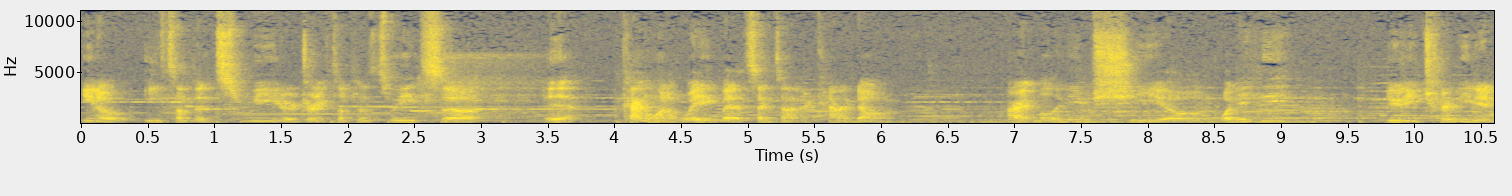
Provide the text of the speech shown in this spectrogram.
you know, eat something sweet or drink something sweet. So, yeah, I kind of want to wait, but at the same time, I kind of don't. All right, Millennium Shield. What did he? Dude, he tributed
